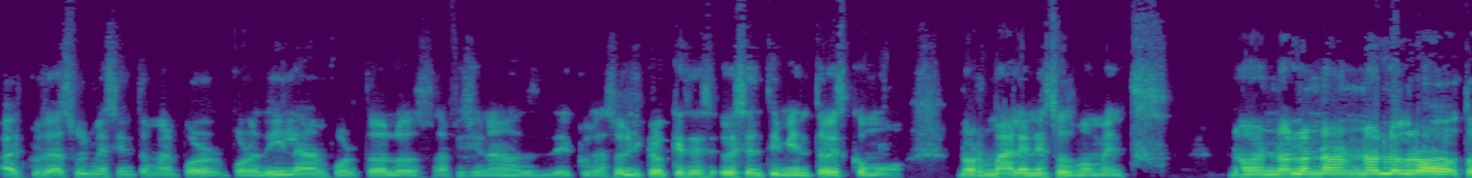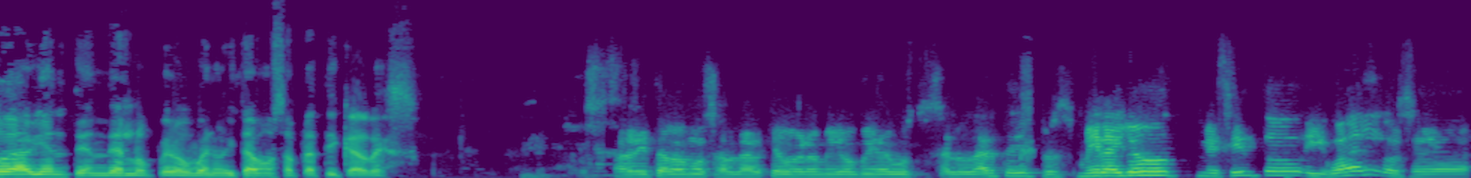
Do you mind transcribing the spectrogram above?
al Cruz Azul, me siento mal por, por Dylan, por todos los aficionados del Cruz Azul. Y creo que ese, sentimiento es como normal en estos momentos. No, no, lo- no, no logro todavía entenderlo, pero bueno, ahorita vamos a platicar de eso. Ahorita vamos a hablar, qué bueno, amigo, me da gusto saludarte. Pues mira, yo me siento igual, o sea,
